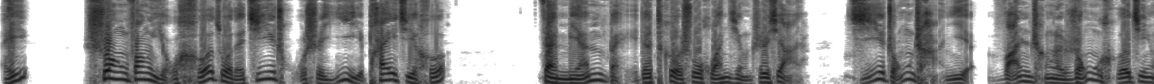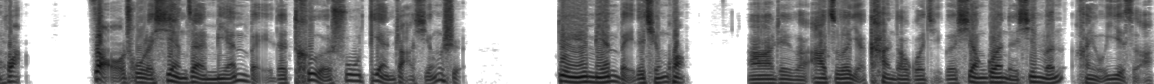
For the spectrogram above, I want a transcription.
哎，双方有合作的基础，是一拍即合。在缅北的特殊环境之下呀，几种产业完成了融合进化，造出了现在缅北的特殊电诈形式。对于缅北的情况，啊，这个阿泽也看到过几个相关的新闻，很有意思啊，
